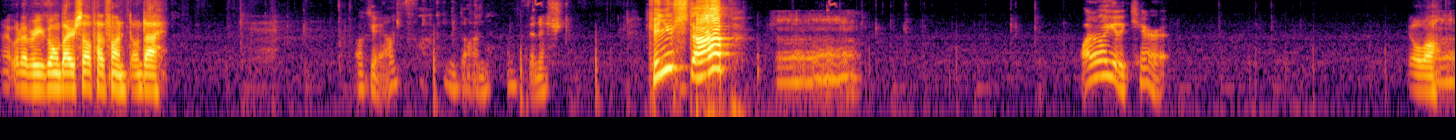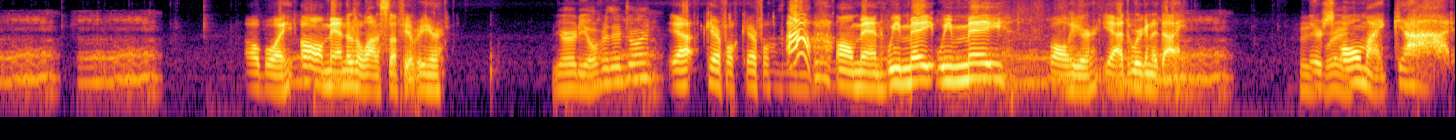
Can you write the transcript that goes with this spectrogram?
Alright, whatever. You're going by yourself. Have fun. Don't die. Okay, I'm fucking done. I'm finished. Can you stop? Why do I get a carrot? Go well. Oh boy. Oh man, there's a lot of stuff over here. You already over there, Jordan? Yeah, careful, careful. Ow! Oh man, we may, we may fall here. Yeah, we're gonna die. Who's There's, where? oh my god.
